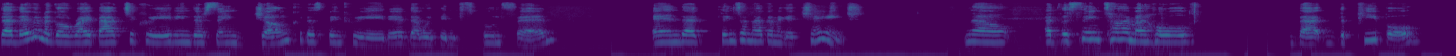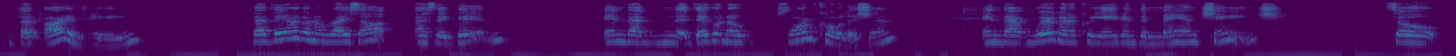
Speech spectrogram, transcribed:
that they're going to go right back to creating their same junk that's been created, that we've been spoon fed, and that things are not going to get changed. Now, at the same time, I hold that the people that are in pain, that they are going to rise up as they've been, and that they're going to form coalition, and that we're going to create and demand change. So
